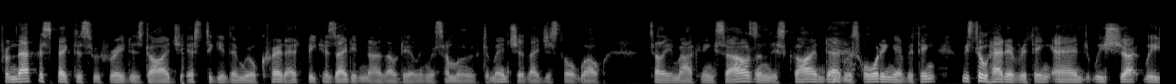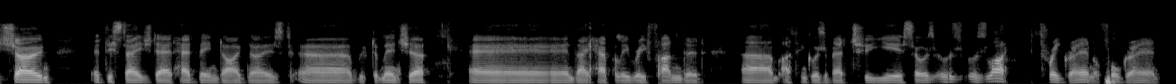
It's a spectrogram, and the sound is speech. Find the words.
from that perspective, with Reader's Digest, to give them real credit because they didn't know they were dealing with someone with dementia, they just thought, well, telemarketing sales and this guy and dad was hoarding everything. We still had everything, and we showed we showed at this stage dad had been diagnosed uh, with dementia, and they happily refunded. Um, I think it was about two years, so it was, it was, it was like three grand or four grand.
